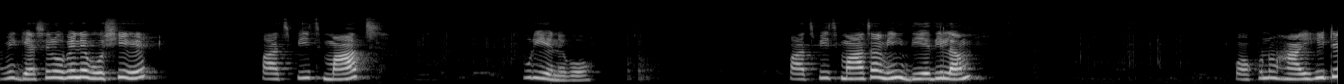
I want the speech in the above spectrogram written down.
আমি গ্যাসের ওভেনে বসিয়ে পাঁচ পিস মাছ পুড়িয়ে নেব। পাঁচ পিস মাছ আমি দিয়ে দিলাম। কখনো হাই হিটে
